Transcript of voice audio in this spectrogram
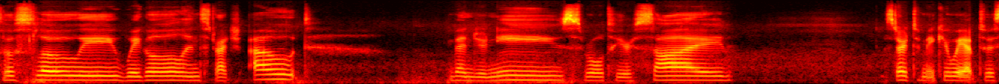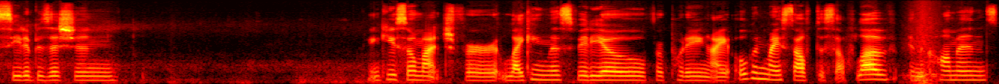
So slowly wiggle and stretch out. Bend your knees, roll to your side. Start to make your way up to a seated position. Thank you so much for liking this video, for putting I open myself to self-love in the comments.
